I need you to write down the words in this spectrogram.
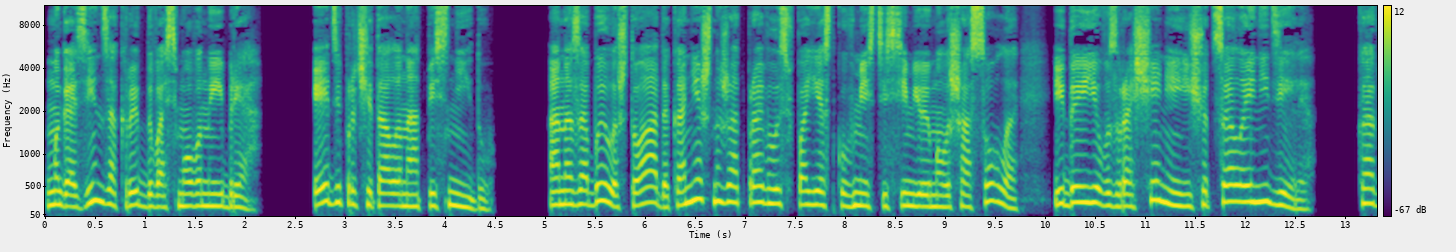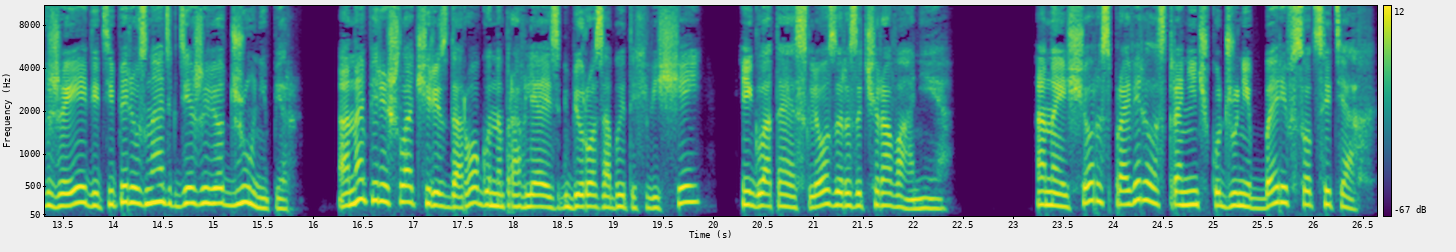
Магазин закрыт до 8 ноября». Эдди прочитала надпись Ниду. Она забыла, что Ада, конечно же, отправилась в поездку вместе с семьей малыша Соло, и до ее возвращения еще целая неделя. Как же Эдди теперь узнать, где живет Джунипер? Она перешла через дорогу, направляясь к бюро забытых вещей и глотая слезы разочарования. Она еще раз проверила страничку Джуни Берри в соцсетях.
